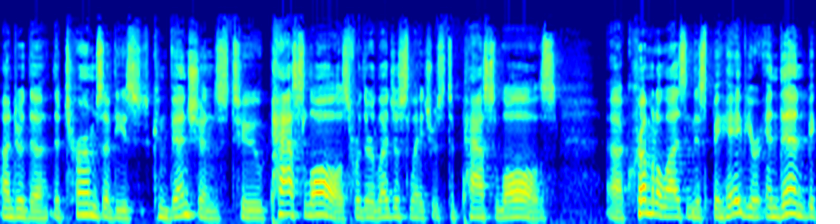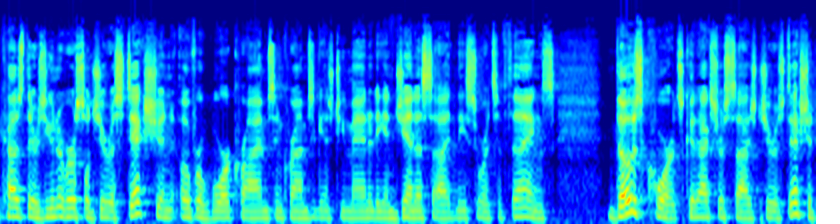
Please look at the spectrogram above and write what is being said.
under the, the terms of these conventions to pass laws for their legislatures to pass laws uh, criminalizing this behavior. And then, because there's universal jurisdiction over war crimes and crimes against humanity and genocide and these sorts of things, those courts could exercise jurisdiction.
